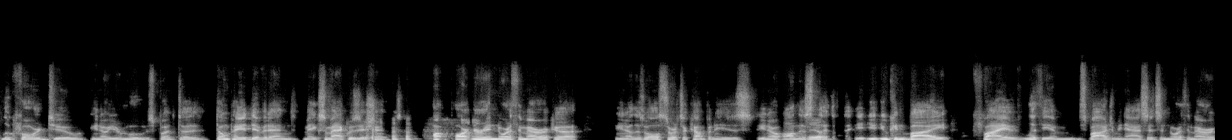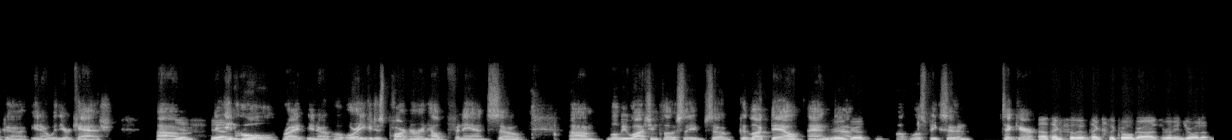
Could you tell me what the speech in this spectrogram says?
look forward to you know your moves but uh, don't pay a dividend make some acquisitions pa- partner in north america. You know there's all sorts of companies you know on this Yeah. list. You, you can buy five lithium spodumene assets in north america you know with your cash um yeah. in whole right? You know or, or you could just partner and help finance. So um we'll be watching closely. So good luck dale and uh, we'll, we'll speak soon take care Uh, thanks for the thanks for the call, guys. Really enjoyed it.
